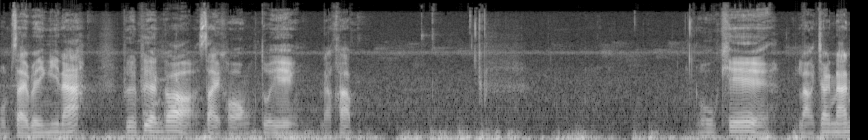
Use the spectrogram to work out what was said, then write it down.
ผมใส่ไปอย่างนี้นะ เพื่อนๆก็ใส่ของตัวเองนะครับ โอเค หลังจากนั้น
